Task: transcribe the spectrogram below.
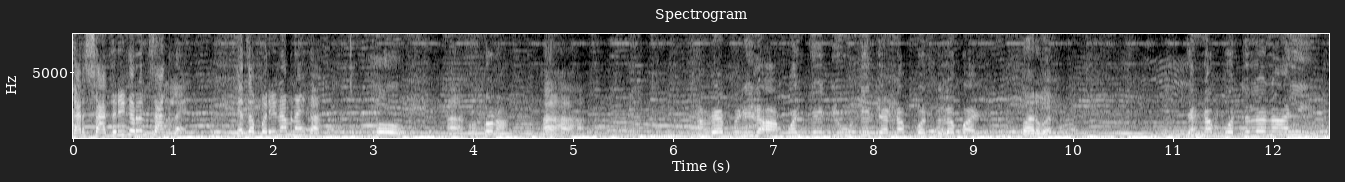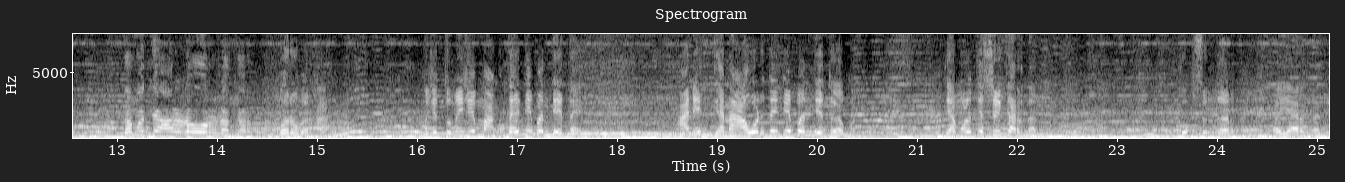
कारण सादरीकरण चांगलं आहे. त्याचा परिणाम नाही का? हो. हां. होतो ना. हां हां हां. नव्या पिढीला आपण जे देऊ ते त्यांना पचलं पाहिजे. बरोबर. त्यांना पचलं नाही तर मग ते आरडाओरडा करतात. बरोबर हां. म्हणजे तुम्ही जे मागताय ते पण देत आहे आणि त्यांना आवडतंय ते पण देतोय आपण. त्यामुळे ते स्वीकारतात. खूप सुंदर अ, या अर्थाने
